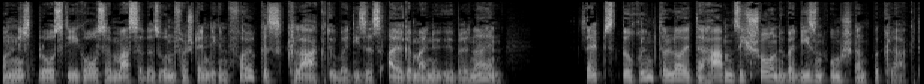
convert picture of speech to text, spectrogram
Und nicht bloß die große Masse des unverständigen Volkes klagt über dieses allgemeine Übel, nein, selbst berühmte Leute haben sich schon über diesen Umstand beklagt.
